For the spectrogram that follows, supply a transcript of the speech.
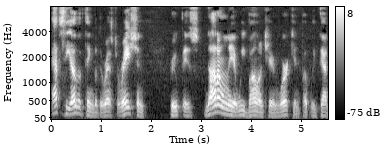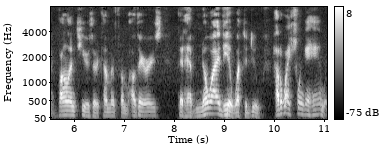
That's the other thing with the restoration group is not only are we volunteering working, but we've got volunteers that are coming from other areas that have no idea what to do. How do I swing a hammer?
